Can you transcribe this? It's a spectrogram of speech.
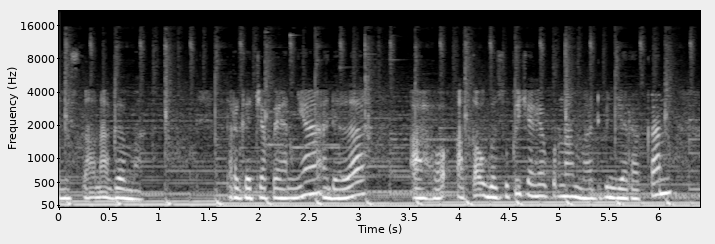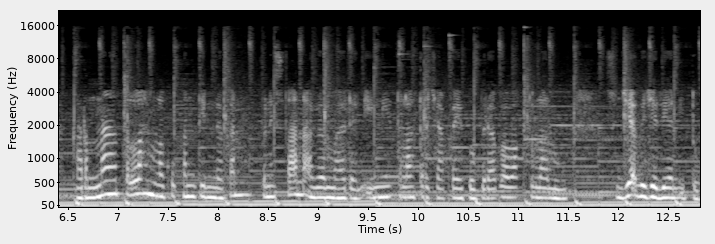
penistaan agama. Target capaiannya adalah Ahok atau Basuki Cahayapurnama dipenjarakan karena telah melakukan tindakan penistaan agama dan ini telah tercapai beberapa waktu lalu sejak kejadian itu.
